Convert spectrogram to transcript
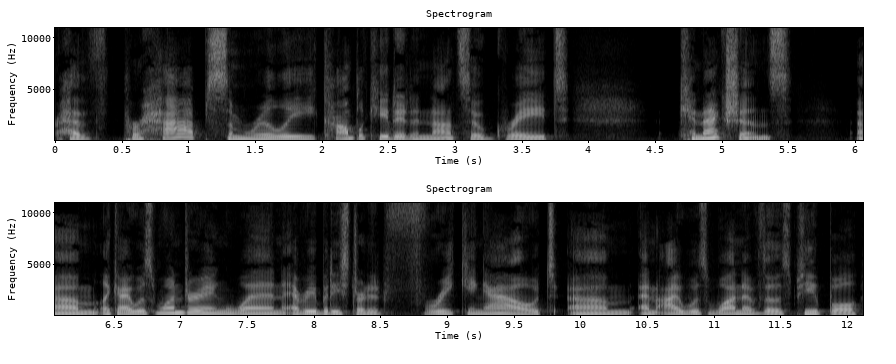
have perhaps some really complicated and not so great connections. Um, like I was wondering when everybody started freaking out, um, and I was one of those people,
